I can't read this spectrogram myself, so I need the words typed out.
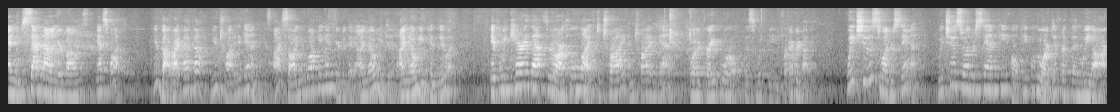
and you sat down on your bones, guess what? You got right back up. You tried again because I saw you walking in here today. I know you did. I know you can do it. If we carry that through our whole life to try and try again, what a great world this would be for everybody. We choose to understand. We choose to understand people, people who are different than we are,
